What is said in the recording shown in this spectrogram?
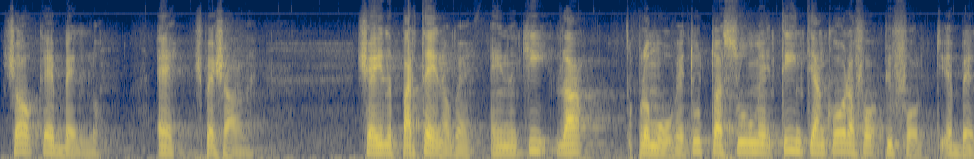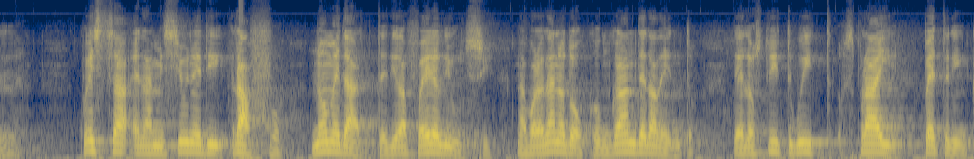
ciò che è bello, è speciale. C'è il partenope e in chi la promuove tutto assume tinte ancora fo- più forti e belle. Questa è la missione di Raffo, nome d'arte di Raffaele Liuzzi, napoletano tocco, un grande talento dello street with spray pattering.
